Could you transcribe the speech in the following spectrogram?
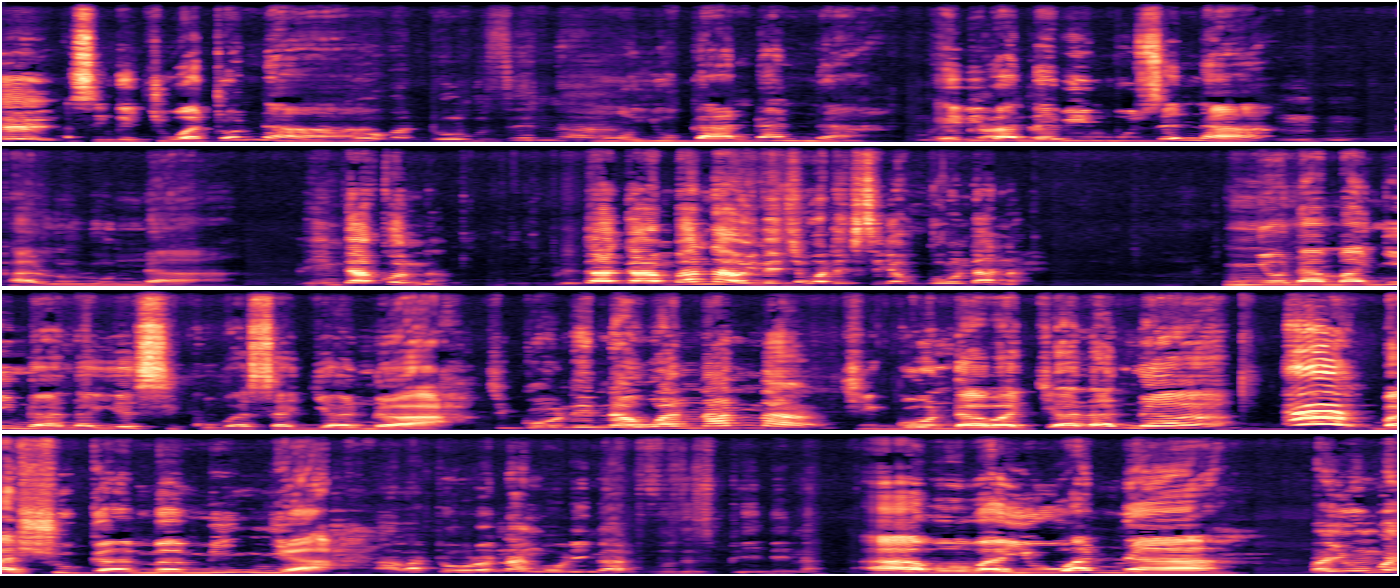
eh. asinga ekiwatona mu ugandana Mu ebibadde Uganda. bimbuzena Mhm. kaluluna lindakona lidagamba naawe ine ekiwata ekisinga kugondana nyona manyina naye sikubasajjana kigonde nawanana kigonda bakyalana bashuga maminya. Abatoolo nange olinga atuvuze sipiidina abo bayuwana bayungwe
